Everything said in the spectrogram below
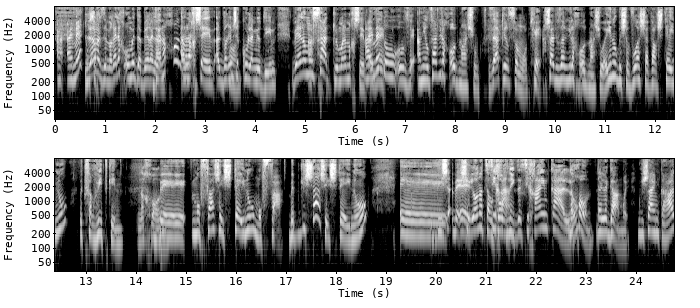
האמת... הוא לא, אבל זה מראה לך, הוא מדבר עליו, נכון, על מחשב, על דברים נכון. שכולם יודעים, ואין לו מושג, כלום על המחשב. האמת זה- הוא, הוא זה, אני רוצה להגיד לך עוד משהו. זה הפרסומות. כן, עכשיו אני רוצה להגיד לך עוד משהו. היינו בשבוע שעבר שתינו בכפר ויטקין. נכון. במופע של שתינו, מופע, בפגישה של שתינו, שיונה שיחה, טרקובניק, זה שיחה עם קהל, לא? נכון, לגמרי, פגישה עם קהל,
